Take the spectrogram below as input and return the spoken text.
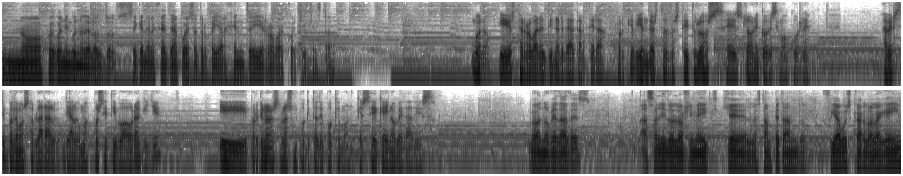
No juego ninguno de los dos. Sé que en el GTA puedes atropellar gente y robar coches, ya está. Bueno, y ellos te roban el dinero de la cartera, porque viendo estos dos títulos es lo único que se me ocurre. A ver si podemos hablar de algo más positivo ahora, Guille. ¿Y por qué no nos hablas un poquito de Pokémon? Que sé que hay novedades. Bueno, novedades. Ha salido los remakes que lo están petando. Fui a buscarlo a la game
